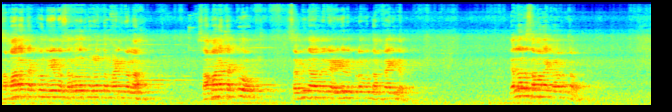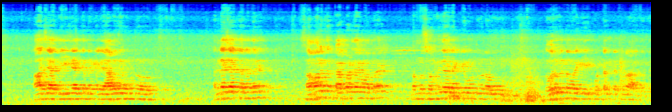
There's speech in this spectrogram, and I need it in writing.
ಸಮಾನ ತಕ್ಕೊಂಡು ಏನು ಸರ್ವಧರ್ಮಗಳಂತ ಮಾಡಿದ್ರಲ್ಲ ಸಮಾನ ಸಂವಿಧಾನದಲ್ಲಿ ಅಡಿಯಲು ಕೂಡ ಒಂದು ಹಕ್ಕಾಗಿದೆ ಎಲ್ಲರೂ ಸಮಾನ ಕಾಣುತ್ತವೆ ಆ ಜಾತಿ, ಈ ಜಾತಿ ಯಾವುದೇ ಒಂದು ಅನ್ಯ ಜಾತಿ ಅನ್ನೋದೇ ಸಮಾನತೆ ಕಾಪಾಡಿದಾಗ ಮಾತ್ರ ನಮ್ಮ ಸಂವಿಧಾನಕ್ಕೆ ಒಂದು ನಾವು ಗೌರವಿತವಾಗಿ ಕೊಟ್ಟಂತೆ ಕೂಡ ಆಗುತ್ತೆ.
